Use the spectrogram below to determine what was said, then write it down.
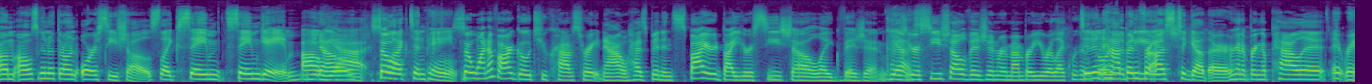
I'm also gonna throw in or seashells. Like same same game. Oh, you know, yeah. So- collect and paint. So one of our go-to crafts right now has been inspired by your seashell like vision because Yes. your seashell vision. Remember, you were like, we're gonna Didn't go to happen for us together. We're gonna bring a palette. It We're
